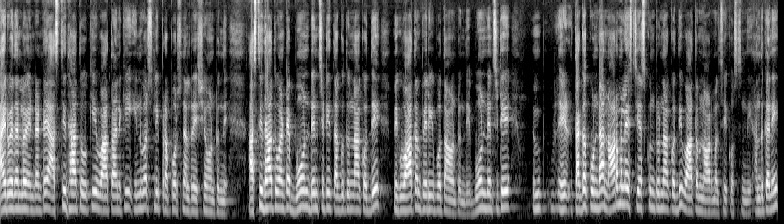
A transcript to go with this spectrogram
ఆయుర్వేదంలో ఏంటంటే అస్థిధాతువుకి వాతానికి ఇన్వర్స్లీ ప్రపోర్షనల్ రేషియో ఉంటుంది. అస్థిధాతువు అంటే బోన్ డెన్సిటీ తగ్గుతున్నా కొద్దీ మీకు వాతం పెరిగిపోతూ ఉంటుంది. బోన్ డెన్సిటీ తగ్గకుండా నార్మలైజ్ చేసుకుంటున్న కొద్దీ వాతం నార్మల్సీకి వస్తుంది. అందుకని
